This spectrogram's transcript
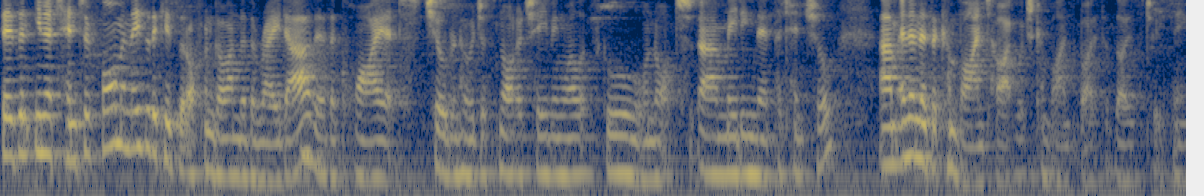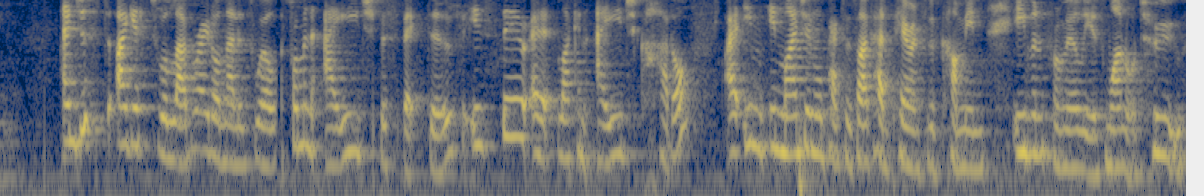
There's an inattentive form, and these are the kids that often go under the radar. They're the quiet children who are just not achieving well at school or not um, meeting their potential. Um, and then there's a combined type, which combines both of those two things. And just, I guess, to elaborate on that as well, from an age perspective, is there a, like an age cutoff I, in, in my general practice, I've had parents that have come in even from early as one or two,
